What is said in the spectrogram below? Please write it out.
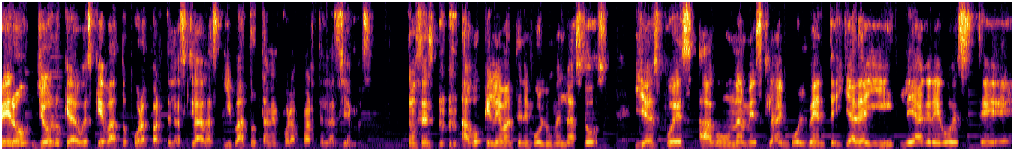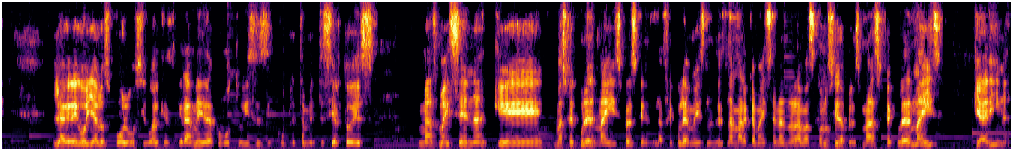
pero yo lo que hago es que bato por aparte las claras y bato también por aparte las yemas. Entonces hago que levanten en volumen las dos y ya después hago una mezcla envolvente y ya de ahí le agrego este le agrego ya los polvos, igual que es gran medida como tú dices, y completamente cierto, es más maicena que más fécula de maíz, pero es que la fécula de maíz es la marca maicena, no la más conocida, pero es más fécula de maíz que harina.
